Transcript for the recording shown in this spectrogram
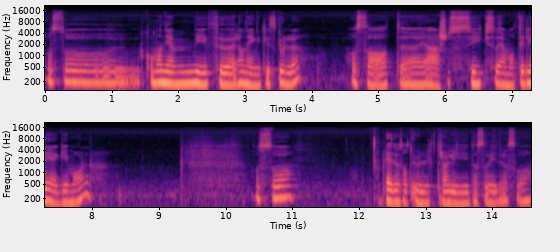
Og så kom han hjem mye før han egentlig skulle, og sa at eh, 'jeg er så syk, så jeg må til lege i morgen'. Og så ble det jo tatt ultralyd og så videre, og så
